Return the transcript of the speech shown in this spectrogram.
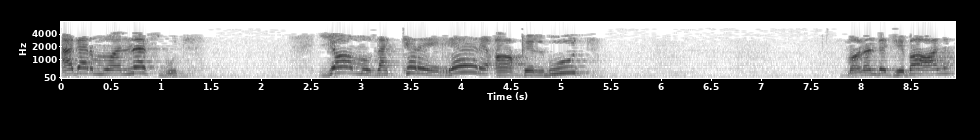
اگر مؤنث بود یا مذکر غیر عاقل بود مانند جبال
